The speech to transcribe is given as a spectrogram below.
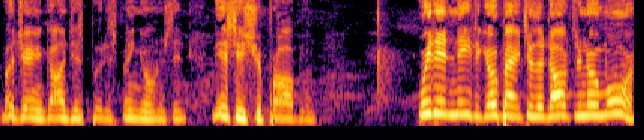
But Jerry and God just put his finger on her and said, This is your problem. We didn't need to go back to the doctor no more.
